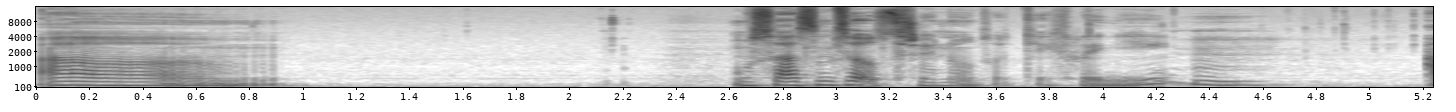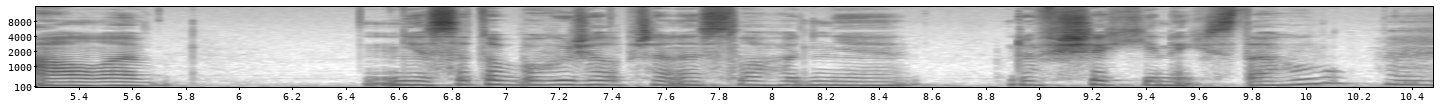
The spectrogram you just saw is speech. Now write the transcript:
a musela jsem se odstřihnout od těch lidí, Hmm. Ale mně se to bohužel přeneslo hodně do všech jiných vztahů, Hmm.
